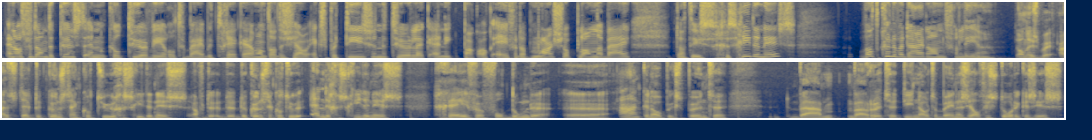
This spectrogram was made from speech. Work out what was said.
En als we dan de kunst- en cultuurwereld erbij betrekken, want dat is jouw expertise natuurlijk. En ik pak ook even dat Marshallplan erbij. Dat is geschiedenis. Wat kunnen we daar dan van leren? Dan is bij uitstek de kunst- en cultuurgeschiedenis. of de, de, de kunst en cultuur en de geschiedenis. geven voldoende uh, aanknopingspunten. Waar, waar Rutte, die notabene zelf historicus is.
